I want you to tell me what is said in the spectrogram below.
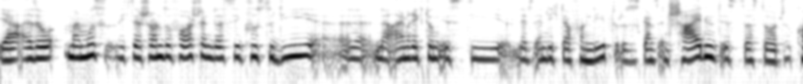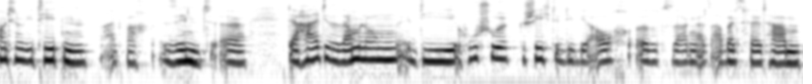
Ja, also man muss sich das schon so vorstellen, dass die Kustodie äh, eine Einrichtung ist, die letztendlich davon lebt oder dass es ganz entscheidend ist, dass dort Kontinuitäten einfach sind. Äh, der Halt dieser Sammlung, die Hochschulgeschichte, die wir auch äh, sozusagen als Arbeitsfeld haben,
